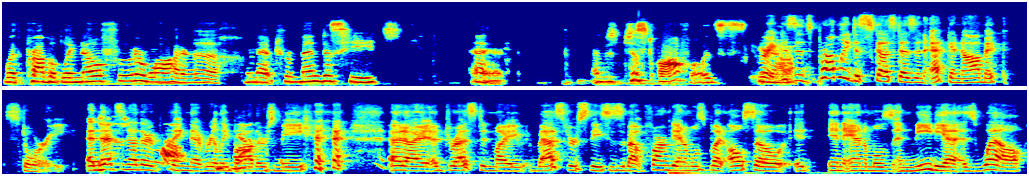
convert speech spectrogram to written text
with probably no food or water Ugh. in that tremendous heat. Uh, it was just awful. It's, right because it's probably discussed as an economic story. And that's another thing that really bothers me. and I addressed in my master's thesis about farmed animals, but also it, in animals and media as well.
